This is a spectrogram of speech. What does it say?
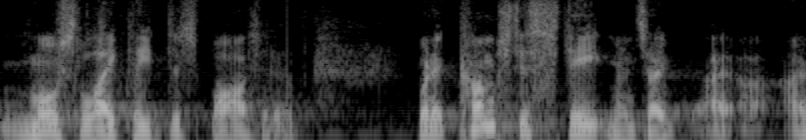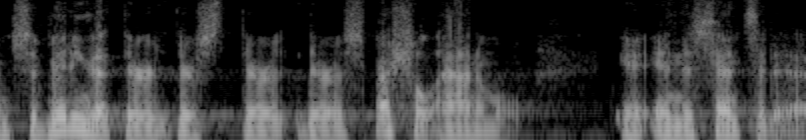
most likely dispositive. When it comes to statements, I, I'm submitting that they're, they're, they're, they're a special animal in, in the sense that, uh,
